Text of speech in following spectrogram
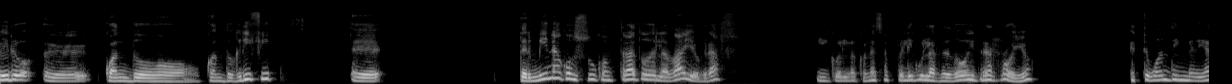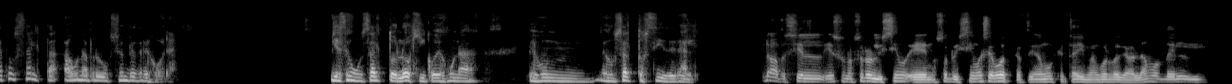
pero eh, cuando, cuando Griffith eh, termina con su contrato de la Biograph y con, con esas películas de dos y tres rollos, este one de inmediato salta a una producción de tres horas. Y ese es un salto lógico, es, una, es, un, es un salto sideral. No, pues sí, eso nosotros lo hicimos, eh, nosotros hicimos ese podcast, digamos que está ahí, me acuerdo que hablamos del,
